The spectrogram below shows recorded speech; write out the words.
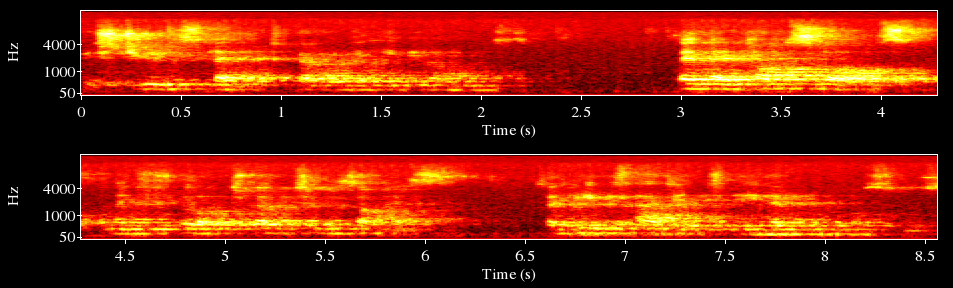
which Judas left to go where he belongs. Then they cast lots, and they the lot fell to Matthias. So he was added to the eleven apostles.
